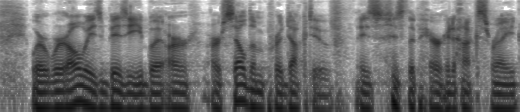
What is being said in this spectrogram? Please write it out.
where we're always busy, but are are seldom productive is is the paradox, right?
